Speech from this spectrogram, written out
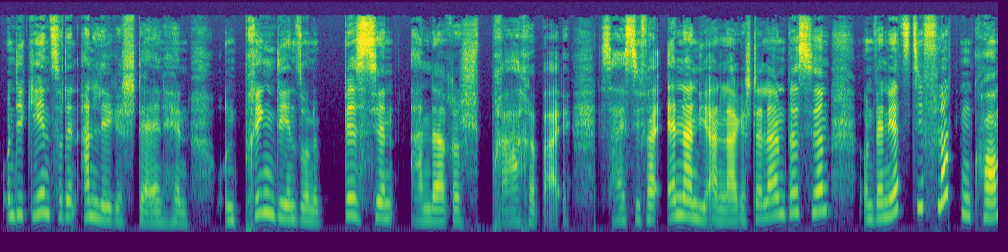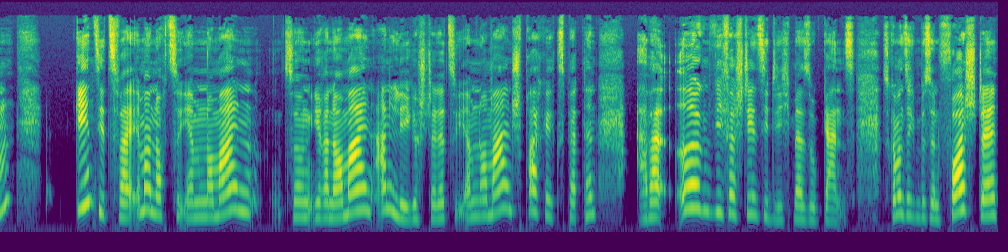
und die gehen zu den Anlegestellen hin und bringen denen so eine bisschen andere Sprache bei. Das heißt, sie verändern die Anlagestelle ein bisschen und wenn jetzt die Flotten kommen, gehen sie zwar immer noch zu ihrem normalen, zu ihrer normalen Anlegestelle, zu ihrem normalen Sprachexperten hin, aber irgendwie verstehen sie die nicht mehr so ganz. Das kann man sich ein bisschen vorstellen,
